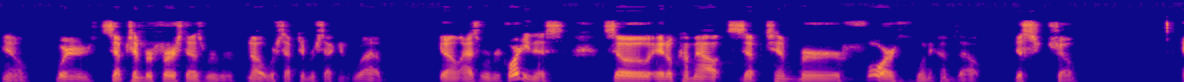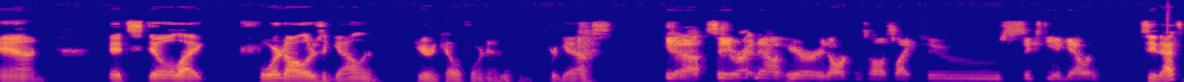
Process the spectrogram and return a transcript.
you know, we're September first as we're no, we're September second. Uh, you know, as we're recording this, so it'll come out September fourth when it comes out. This show, and it's still like four dollars a gallon here in California for gas. Yeah. See, right now here in Arkansas, it's like two sixty a gallon. See, that's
